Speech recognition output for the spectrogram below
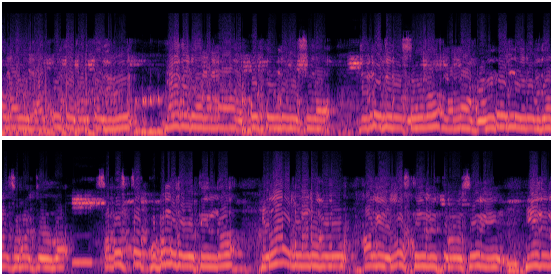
ನಾವು ಮಾಡ್ಕೊಳ್ತಾ ಬರ್ತಾ ಇದ್ದೀವಿ ಈ ದಿನ ನಮ್ಮ ಎಪ್ಪತ್ತೊಂದು ವರ್ಷದ ಜನ್ಮದಿನೋತ್ಸವನ ನಮ್ಮ ಗೋವಿಂದರಾಜನಗರ ವಿಧಾನಸಭಾ ಕ್ಷೇತ್ರದ ಸಮಸ್ತ ಕುಟುಂಬದ ವತಿಯಿಂದ ಎಲ್ಲ ಬಂಧುಗಳು ಹಾಗೆ ಎಲ್ಲ ಸ್ನೇಹಿತರು ಸೇರಿ ಈ ದಿನ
